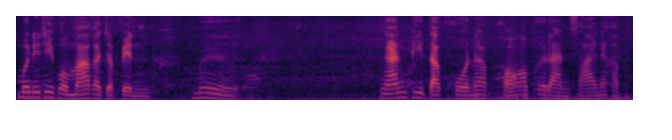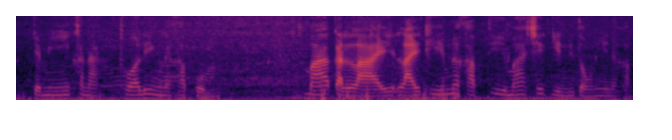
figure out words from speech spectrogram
เมื่อนี้ที่ผมมาก็จะเป็นมืองานพีตะโคนนะครับของอำเภอด่านซ้ายนะครับ จะมีคณะทัวริงนะครับผม มากันหลายหลายทีมนะครับ ที่มาเช็คอินอยู่ตรงนี้นะครับ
